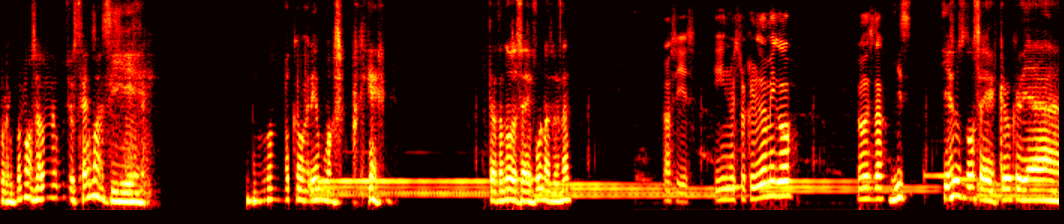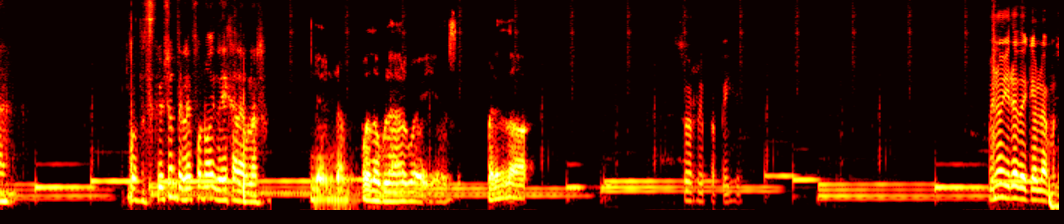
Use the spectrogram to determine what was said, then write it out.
Porque podemos hablar de muchos temas y eh, no, no acabaríamos porque tratando de ser funas, ¿verdad? Así es. Y nuestro querido amigo, ¿dónde está? Y, es- y eso no sé, creo que ya cuando escucha un teléfono y deja de hablar. Ya no puedo hablar, güey. es- Perdón. Sorry, papi. Bueno, ¿y ahora de qué hablamos?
